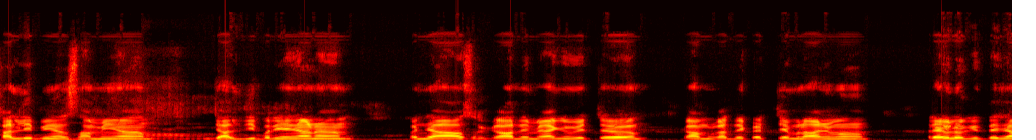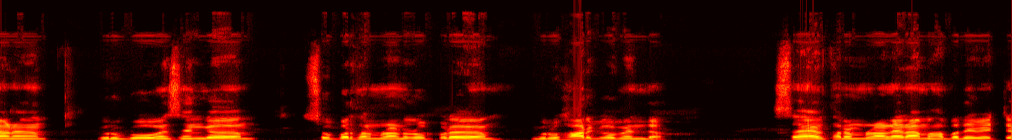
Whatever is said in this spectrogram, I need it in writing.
ਖਾਲੀ ਪਈਆਂ ਅਸਾਮੀਆਂ ਜਲਦੀ ਭਰੀਆਂ ਜਾਣ। ਪੰਜਾਬ ਸਰਕਾਰ ਦੇ ਮਹਿਕਮੇ ਵਿੱਚ ਕੰਮ ਕਰਦੇ ਕੱਚੇ ਮੁਲਾਜ਼ਮ ਰੈਗੂਲਰ ਕੀਤੇ ਜਾਣ। Guru Gobind Singh super thermal Ropar, Guru Hargobind Sahib thermal plant Lehra Mohabbat ਦੇ ਵਿੱਚ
